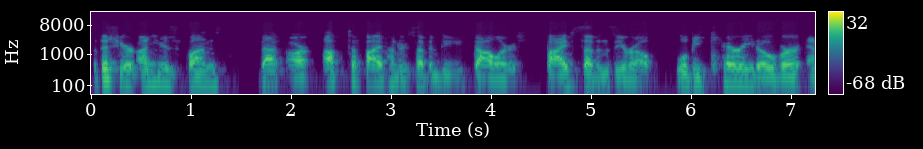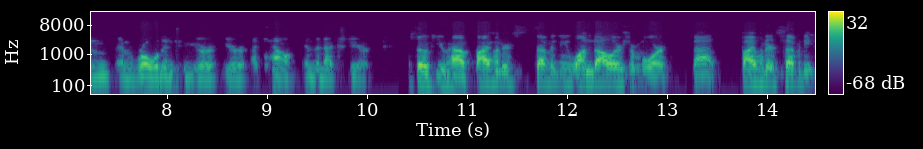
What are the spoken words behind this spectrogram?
but this year unused funds that are up to $570 570 will be carried over and, and rolled into your, your account in the next year. So if you have $571 or more, that $571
